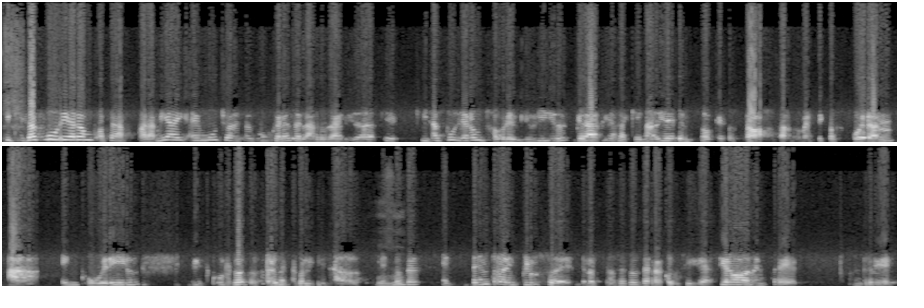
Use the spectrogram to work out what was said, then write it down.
Y quizás pudieron, o sea, para mí hay, hay muchas de esas mujeres de la ruralidad que quizás pudieron sobrevivir gracias a que nadie pensó que esos trabajos tan domésticos fueran a encubrir discursos totalmente politizados. Entonces, eh, dentro incluso de, los procesos de reconciliación entre, entre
